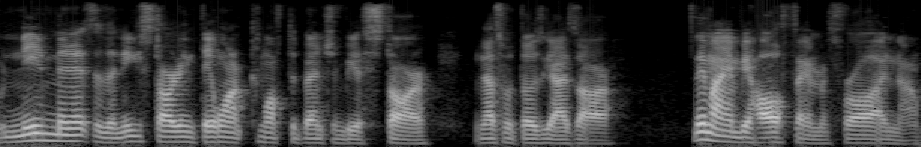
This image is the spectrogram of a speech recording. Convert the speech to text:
need minutes, doesn't need starting. They want to come off the bench and be a star. And that's what those guys are. They might even be Hall of Famers for all I know.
